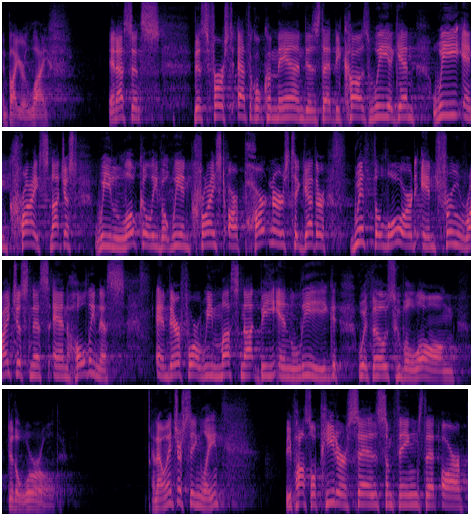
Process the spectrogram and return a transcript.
and by your life. In essence, this first ethical command is that because we, again, we in Christ, not just we locally, but we in Christ are partners together with the Lord in true righteousness and holiness. And therefore, we must not be in league with those who belong to the world. Now, interestingly, the Apostle Peter says some things that are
